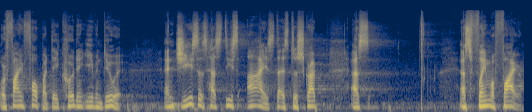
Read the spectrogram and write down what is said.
or find fault, but they couldn't even do it. And Jesus has these eyes that is described as, as flame of fire,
